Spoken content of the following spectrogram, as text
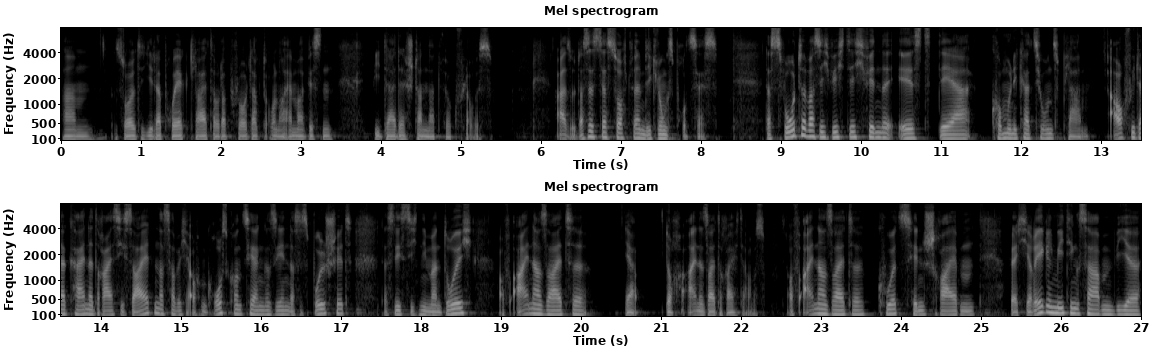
Ähm, sollte jeder Projektleiter oder Product Owner einmal wissen, wie da der Standard-Workflow ist. Also, das ist der Softwareentwicklungsprozess. Das zweite, was ich wichtig finde, ist der Kommunikationsplan. Auch wieder keine 30 Seiten, das habe ich auch in Großkonzernen gesehen, das ist Bullshit, das liest sich niemand durch. Auf einer Seite, ja, doch, eine Seite reicht aus. Auf einer Seite kurz hinschreiben, welche Regelmeetings haben wir,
